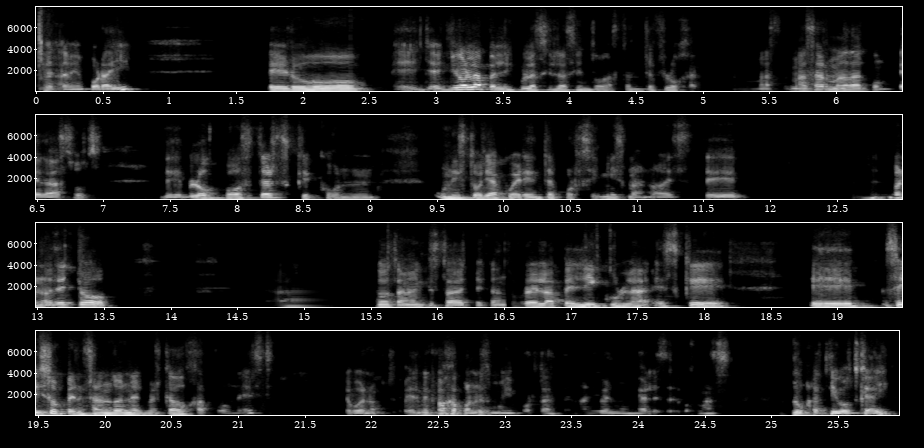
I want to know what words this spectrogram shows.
también por ahí. Pero eh, yo la película sí la siento bastante floja, más, más armada con pedazos de blockbusters que con una historia coherente por sí misma, ¿no? Este, bueno, de hecho, algo también que estaba checando sobre la película es que eh, se hizo pensando en el mercado japonés, bueno, el mercado japonés es muy importante a nivel mundial, es de los más lucrativos que hay,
